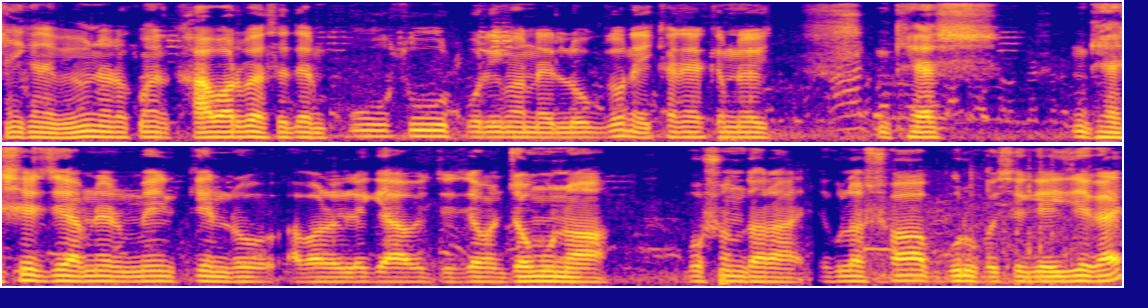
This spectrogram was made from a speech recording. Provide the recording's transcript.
এইখানে বিভিন্ন রকমের খাবার বেছে দেন। প্রচুর পরিমাণে লোকজন। এইখানে আর কেমনি ওই গ্যাস, গ্যাসের যে আপনার মেইন কেন্দ্র, আবার ওই লেগে ওই যে যেমন যমুনা, বসুন্ধরা, এগুলো সব গ্রুপ হয়েছে গিয়ে এই জায়গায়।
